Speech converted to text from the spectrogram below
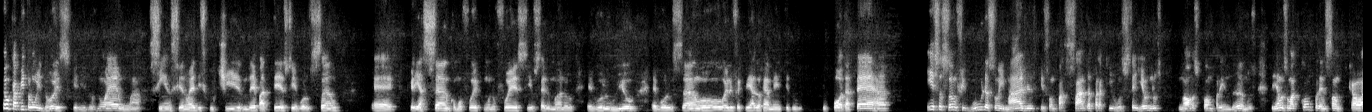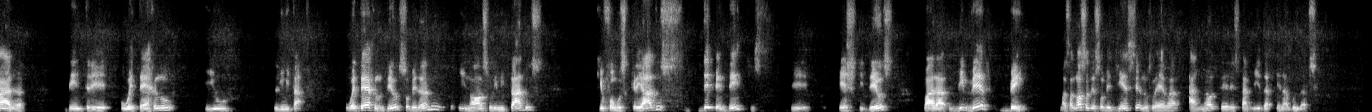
Então, capítulo 1 e 2, queridos, não é uma ciência, não é discutir, debater se evolução, é, criação, como foi, como não foi, se o ser humano evoluiu, evolução, ou ele foi criado realmente do, do pó da terra. Isso são figuras, são imagens que são passadas para que você e eu nos, nós compreendamos, tenhamos uma compreensão clara entre o eterno e o limitado. O eterno Deus soberano e nós limitados que fomos criados dependentes de este Deus para viver bem. Mas a nossa desobediência nos leva a não ter esta vida em abundância.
